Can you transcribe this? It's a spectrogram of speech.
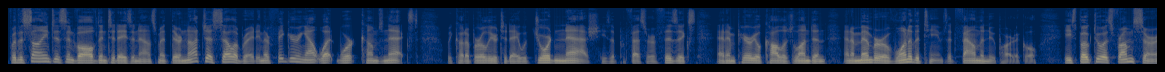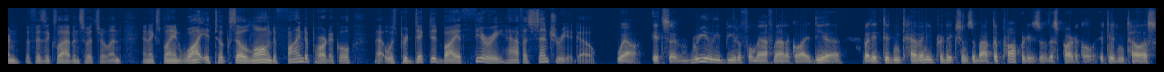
For the scientists involved in today's announcement, they're not just celebrating, they're figuring out what work comes next. We caught up earlier today with Jordan Nash. He's a professor of physics at Imperial College London and a member of one of the teams that found the new particle. He spoke to us from CERN, the physics lab in Switzerland, and explained why it took so long to find a particle that was predicted by a theory half a century ago. Well, it's a really beautiful mathematical idea but it didn't have any predictions about the properties of this particle. It didn't tell us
